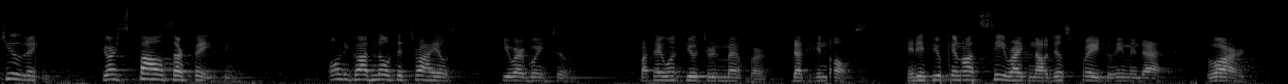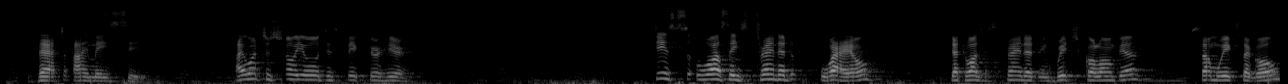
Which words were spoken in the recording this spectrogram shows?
children, your spouse are facing. Only God knows the trials you are going to. But I want you to remember that He knows. And if you cannot see right now, just pray to Him and ask, Lord, that I may see. I want to show you this picture here. This was a stranded whale that was stranded in British Columbia some weeks ago,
